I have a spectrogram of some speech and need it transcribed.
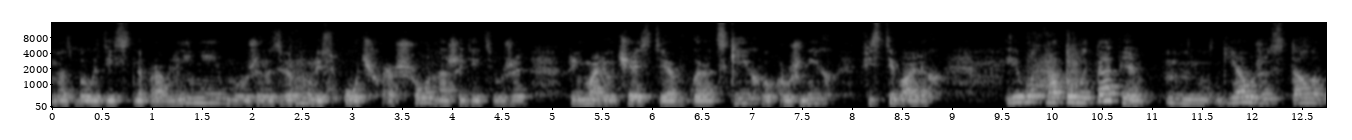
у нас было 10 направлений, мы уже развернулись очень хорошо, наши дети уже принимали участие в городских, в окружных фестивалях. И вот на том этапе я уже стала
